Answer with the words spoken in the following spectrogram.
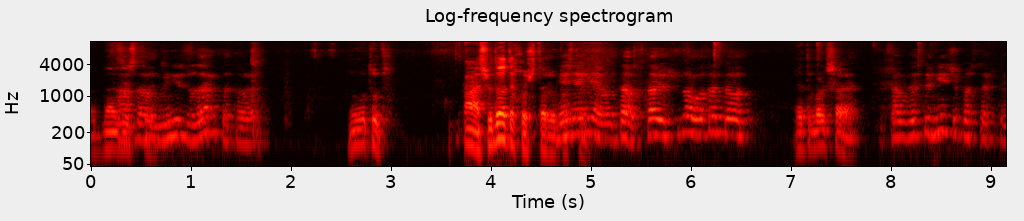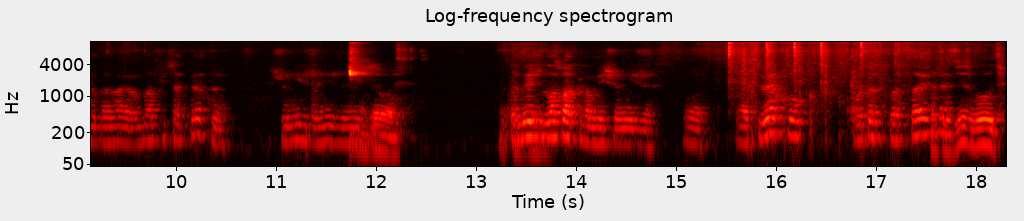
Одна а, здесь там стоит. внизу, да, который? Ну, вот тут. А, сюда ты хочешь вторую поставить? Не-не-не, вот так, ставлю сюда, вот это вот. Это большая. Там, эту ниже поставь тогда, на, на 55-ю. Еще ниже, ниже, ниже. давай. Это между лопатками еще ниже. Вот. А сверху вот это Это поставите. здесь будет.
